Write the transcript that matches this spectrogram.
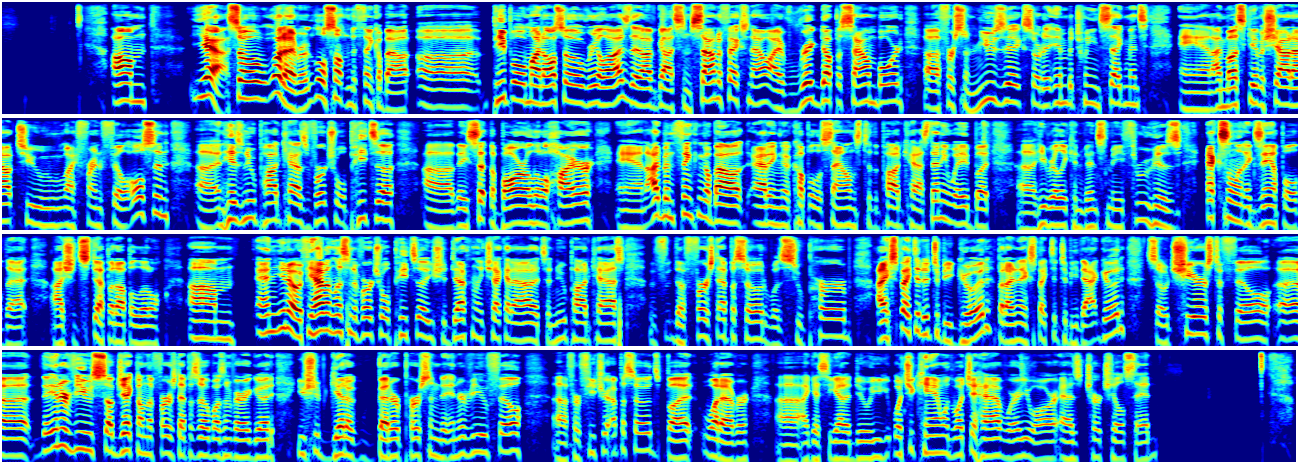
Um, yeah, so whatever, a little something to think about. Uh, people might also realize that I've got some sound effects now. I've rigged up a soundboard uh, for some music, sort of in between segments, and I must give a shout out to my friend Phil Olson uh, and his new podcast, Virtual Pizza. Uh, they set the bar a little higher, and I'd been thinking about adding a couple of sounds to the podcast anyway, but uh, he really convinced me through his excellent example that I should step it up a little. Um, and you know, if you haven't listened to Virtual Pizza, you should definitely check it out. It's a new podcast. The first episode was superb. I expected it to be good, but I didn't expect it to be that good. So, cheers to Phil. Uh, the interview subject on the first episode wasn't very good. You should get a better person to interview Phil uh, for future episodes. But whatever. Uh, I guess you got to do what you can with what you have, where you are, as Churchill said.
